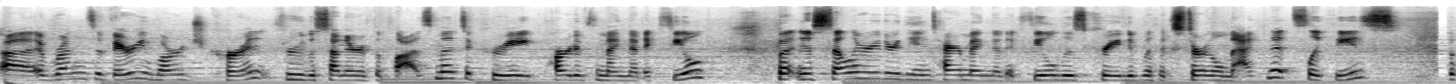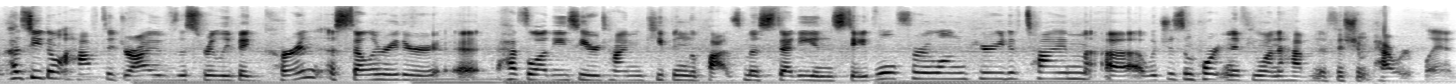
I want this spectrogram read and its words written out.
uh, runs a very large current through the center of the plasma to create part of the magnetic field. But a stellarator, the entire magnetic field is created with external magnets like these. Because you don't have to drive this really big current, a stellarator uh, has a lot easier time keeping the plasma steady and stable for a long period of time, uh, which is important if you want to have an efficient power plant.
